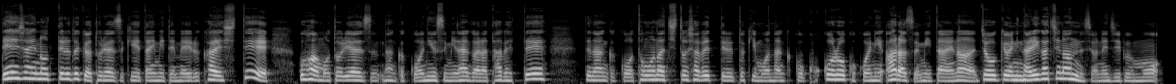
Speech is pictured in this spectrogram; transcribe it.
電車に乗ってる時はとりあえず携帯見てメール返してご飯もとりあえずなんかこうニュース見ながら食べてでなんかこう友達と喋ってる時もなんかこう心ここにあらずみたいな状況になりがちなんですよね自分も。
